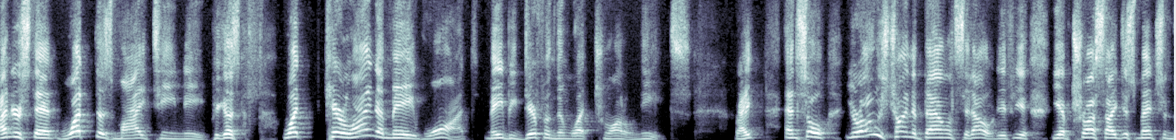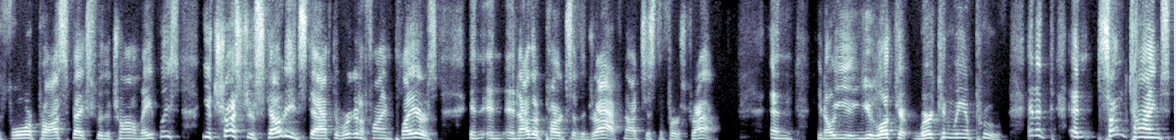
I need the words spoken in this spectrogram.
understand what does my team need? Because what Carolina may want may be different than what Toronto needs right? And so you're always trying to balance it out. If you you have trust i just mentioned four prospects for the toronto maple leafs. You trust your scouting staff that we're going to find players in, in, in other parts of the draft not just the first round and you know you you look at where can we improve? And it, and sometimes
